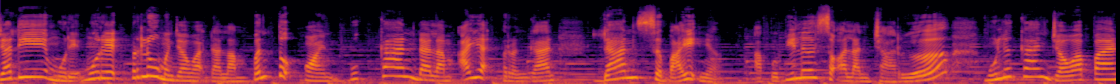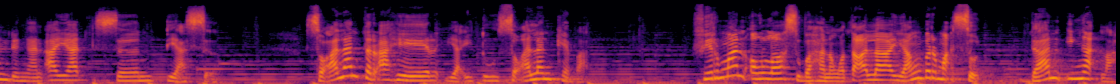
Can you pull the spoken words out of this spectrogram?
jadi murid-murid perlu menjawab dalam bentuk poin bukan dalam ayat perenggan dan sebaiknya apabila soalan cara, mulakan jawapan dengan ayat sentiasa. Soalan terakhir iaitu soalan kebat firman Allah Subhanahu Wa Taala yang bermaksud dan ingatlah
